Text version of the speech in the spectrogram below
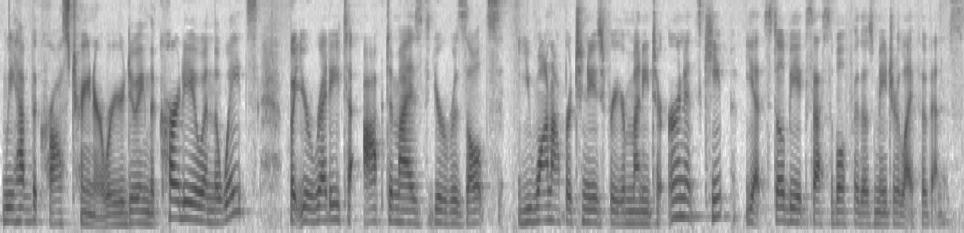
we have the cross trainer where you're doing the cardio and the weights, but you're ready to optimize your results. You want opportunities for your money to earn its keep, yet still be accessible for those major life events.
